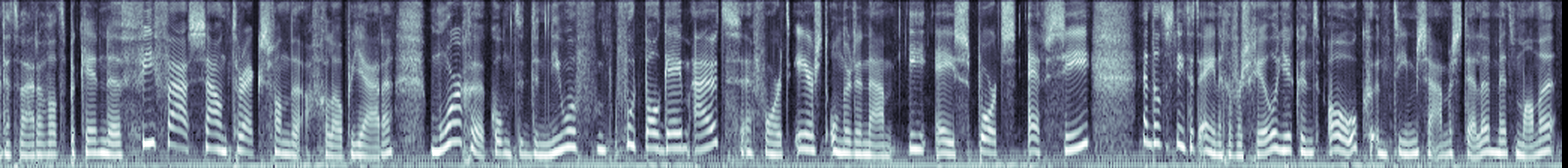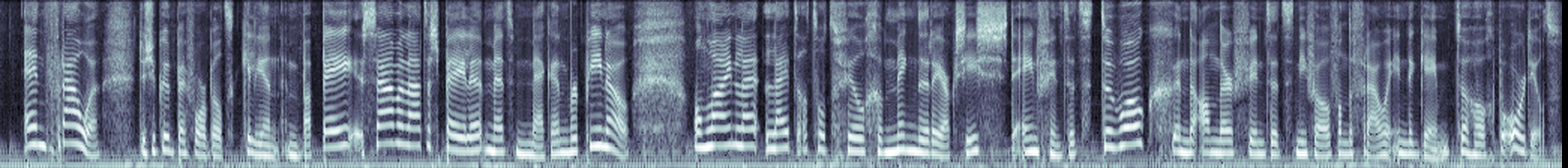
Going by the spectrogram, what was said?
Dat waren wat bekende FIFA-soundtracks van de afgelopen jaren. Morgen komt de nieuwe voetbalgame uit. Voor het eerst onder de naam EA Sports FC. En dat is niet het enige verschil. Je kunt ook een team samenstellen met mannen en vrouwen. Dus je kunt bijvoorbeeld Kylian Mbappé samen laten spelen met Megan Rapinoe. Online leidt dat tot veel gemengde reacties. De een vindt het te woke en de ander vindt het niveau van de vrouwen in de game te hoog beoordeeld.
